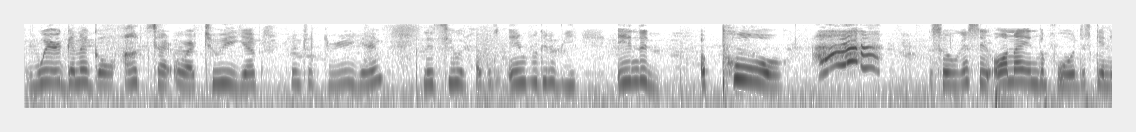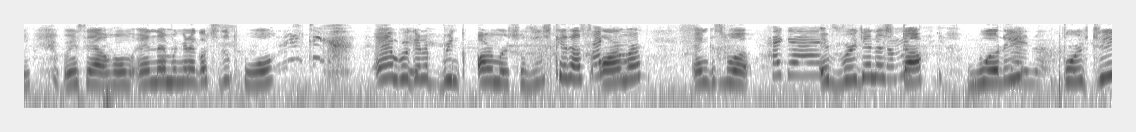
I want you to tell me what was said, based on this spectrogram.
we're gonna go outside or at 2 a.m. until 3 a.m. Let's see what happens. And we're gonna be in the a pool. So we're gonna stay all night in the pool, just kidding. We're gonna stay at home and then we're gonna go to the pool. And we're gonna bring armor. So this kid has armor. And guess what? Hi guys. If we're gonna Come stop Woody. Forky,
